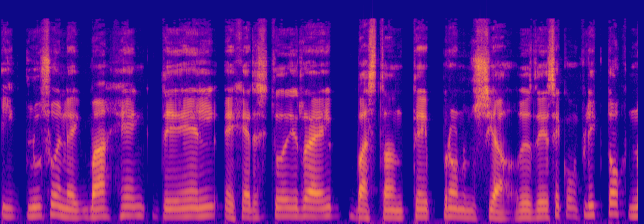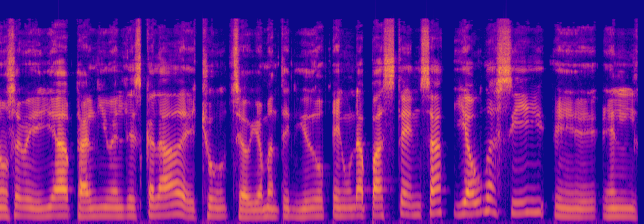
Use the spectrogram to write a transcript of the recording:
incluso en la imagen del ejército de Israel bastante pronunciado. Desde ese conflicto no se veía tal nivel de escalada de hecho se había mantenido en una paz tensa y aún así el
